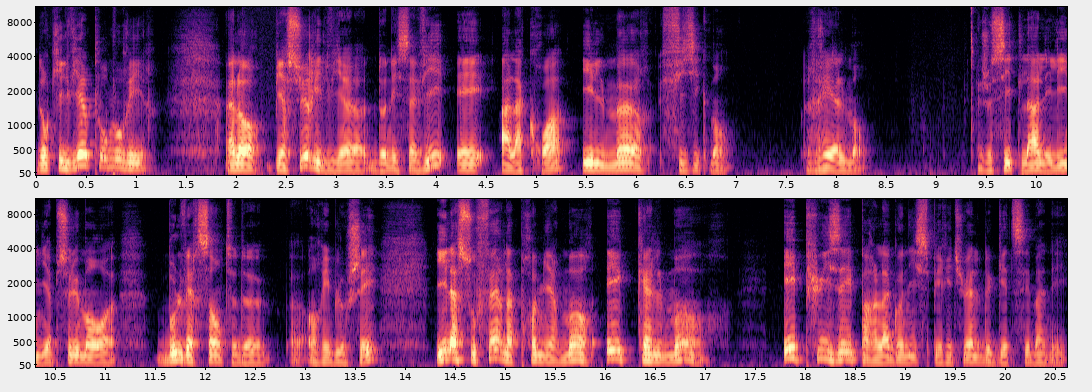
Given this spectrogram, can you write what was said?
Donc il vient pour mourir. Alors, bien sûr, il vient donner sa vie et à la croix, il meurt physiquement, réellement. Je cite là les lignes absolument euh, bouleversantes de euh, Henri Blocher. Il a souffert la première mort, et quelle mort Épuisé par l'agonie spirituelle de Gethsemane,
